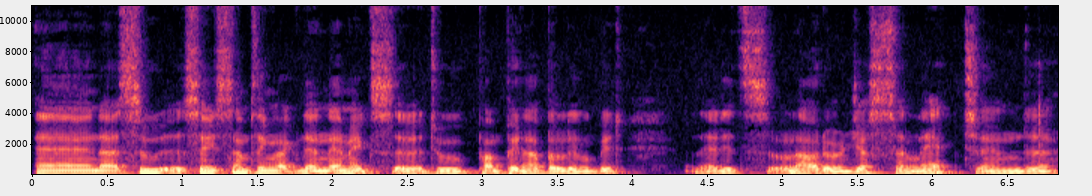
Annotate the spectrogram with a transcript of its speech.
and I say something like dynamics uh, to pump it up a little bit that it's louder. Just select and uh,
